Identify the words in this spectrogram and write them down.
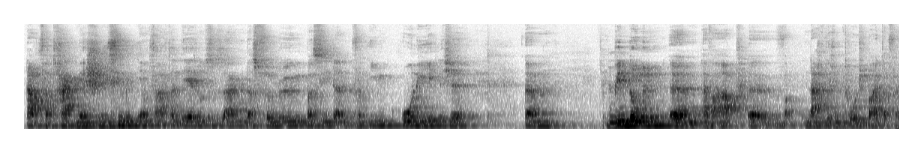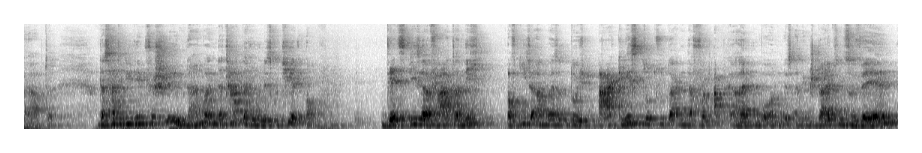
Erbvertrag mehr schließen mit ihrem Vater, der sozusagen das Vermögen, was sie dann von ihm ohne jegliche ähm, mhm. Bindungen ähm, erwarb, äh, nach ihrem Tod weiter vererbte. Das hatte die dem verschwiegen. Da haben wir in der Tat darüber diskutiert, ob jetzt dieser Vater nicht auf diese Art und Weise durch Arglist sozusagen davon abgehalten worden ist, eine Gestaltung zu wählen,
